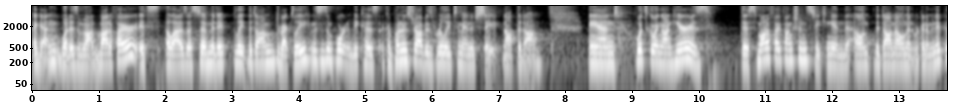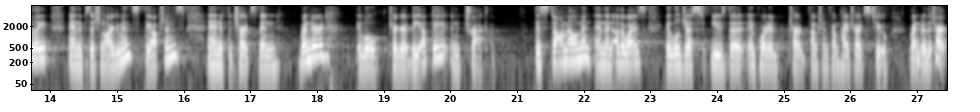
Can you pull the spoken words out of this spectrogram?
again, what is a mod modifier? It allows us to manipulate the DOM directly. And this is important because a component's job is really to manage state, not the DOM. And what's going on here is this modify functions taking in the, the DOM element we're going to manipulate and the positional arguments, the options. And if the chart's been rendered, it will trigger the update and track this DOM element, and then otherwise it will just use the imported chart function from HighCharts to render the chart.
